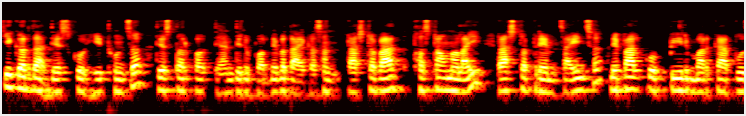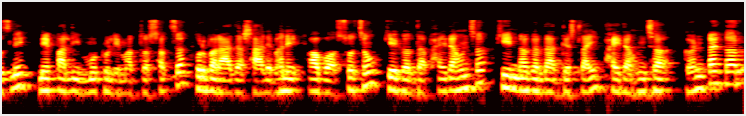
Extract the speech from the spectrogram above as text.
के गर्दा देशको हित हुन्छ त्यसतर्फ ध्यान दिनुपर्ने बताएका छन्। राष्ट्रवाद फस्टाउनलाई राष्ट्र प्रेम चाहिन्छ नेपालको पीर मर्का बुझ्ने नेपाली मुटुले मात्र सक्छ। पूर्व राजा शाहले भने अब सोचौं के गर्दा फाइदा हुन्छ के नगर्दा देशलाई फाइदा हुन्छ? घण्टाघर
